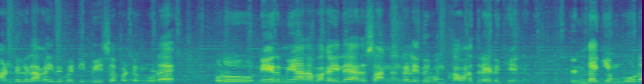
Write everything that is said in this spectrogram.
ஆண்டுகளாக இது பற்றி பேசப்பட்டும் கூட ஒரு நேர்மையான வகையில் அரசாங்கங்கள் எதுவும் கவனத்தில் எடுக்கல இன்றைக்கும் கூட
